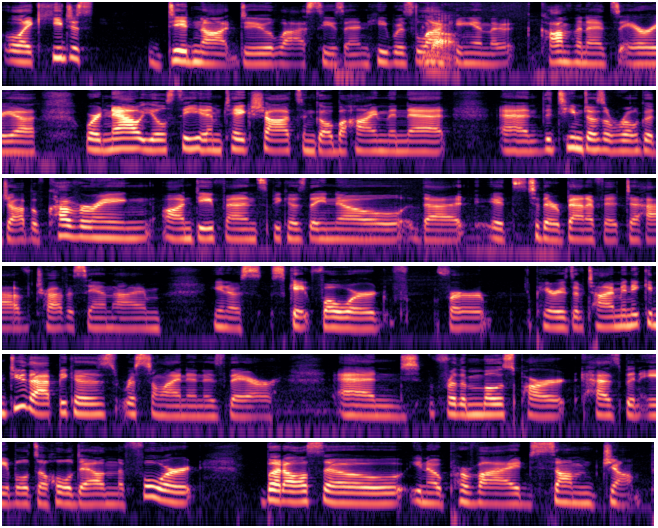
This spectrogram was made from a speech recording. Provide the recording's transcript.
Like he just did not do last season. He was lacking no. in the confidence area where now you'll see him take shots and go behind the net. And the team does a real good job of covering on defense because they know that it's to their benefit to have Travis Sanheim, you know, skate forward f- for periods of time. And he can do that because Ristolainen is there and for the most part has been able to hold down the fort, but also, you know, provide some jump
